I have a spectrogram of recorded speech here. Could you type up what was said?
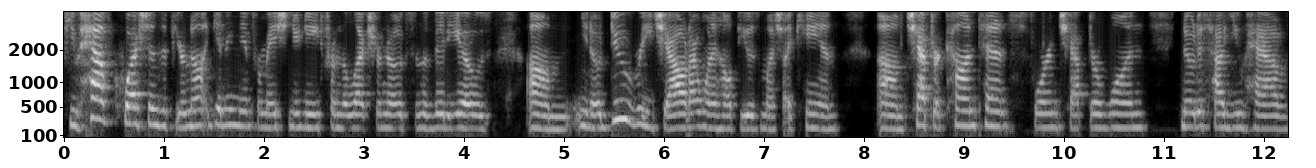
If you have questions, if you're not getting the information you need from the lecture notes and the videos, um, you know, do reach out. I want to help you as much as I can. Um, chapter contents for in chapter one. Notice how you have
